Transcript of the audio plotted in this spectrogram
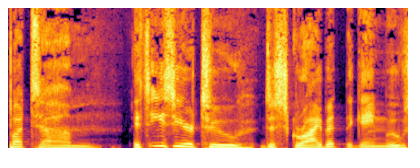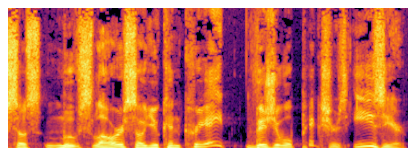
but um, it's easier to describe it. The game moves so moves slower, so you can create visual pictures easier.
